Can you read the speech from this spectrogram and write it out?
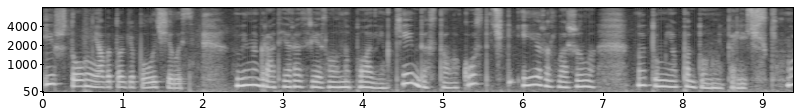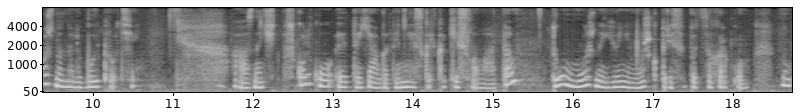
и что у меня в итоге получилось. Виноград я разрезала на половинки, достала косточки и разложила. Ну, это у меня поддон металлический. Можно на любой противень. А, значит, поскольку эта ягода несколько кисловата, то можно ее немножко присыпать сахарком. Ну,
